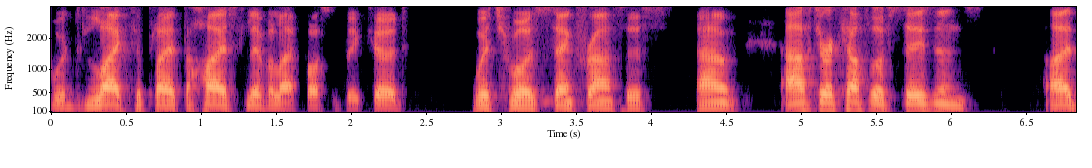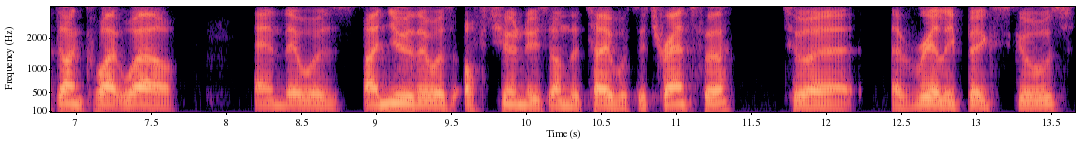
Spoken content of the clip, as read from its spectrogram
would like to play at the highest level I possibly could, which was St. Francis. Um, after a couple of seasons, I had done quite well, and there was I knew there was opportunities on the table to transfer to a, a really big schools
